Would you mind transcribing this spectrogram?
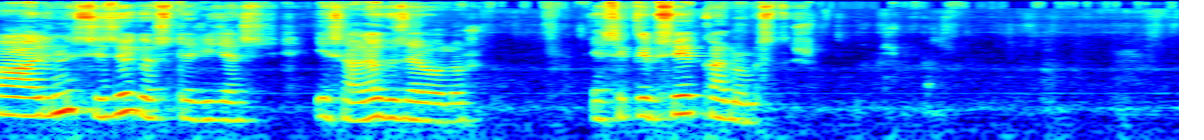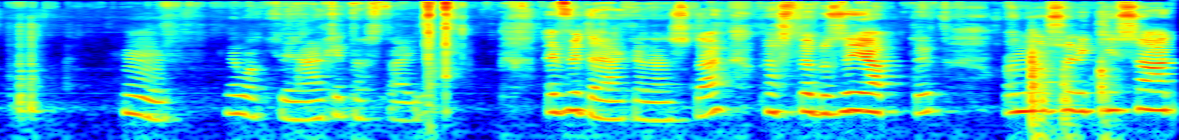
halini size göstereceğiz. İnşallah güzel olur. Eksikte bir şey kalmamıştır. Hmm, ne bakıyorsun arkadaşlar ya. Evet arkadaşlar pastamızı yaptık. Ondan sonra 2 saat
